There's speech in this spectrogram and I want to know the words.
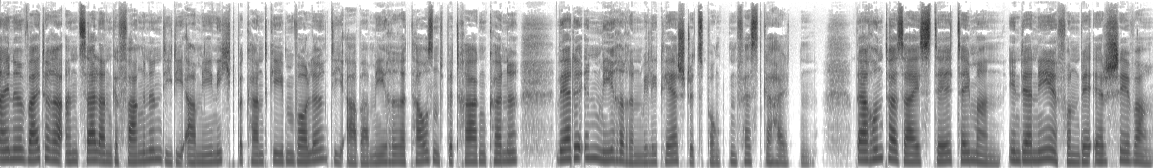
Eine weitere Anzahl an Gefangenen, die die Armee nicht bekannt geben wolle, die aber mehrere tausend betragen könne, werde in mehreren Militärstützpunkten festgehalten. Darunter sei Ste Teiman in der Nähe von Be'er Sheva,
